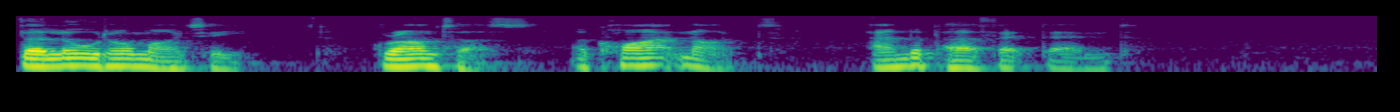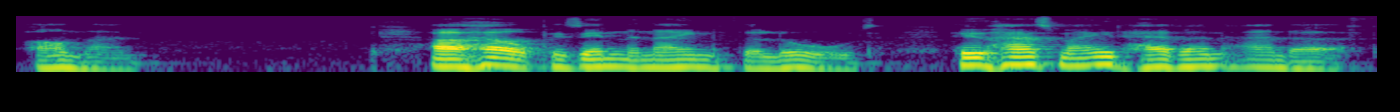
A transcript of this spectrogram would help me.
The Lord Almighty grant us a quiet night and a perfect end. Amen. Our help is in the name of the Lord, who has made heaven and earth.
